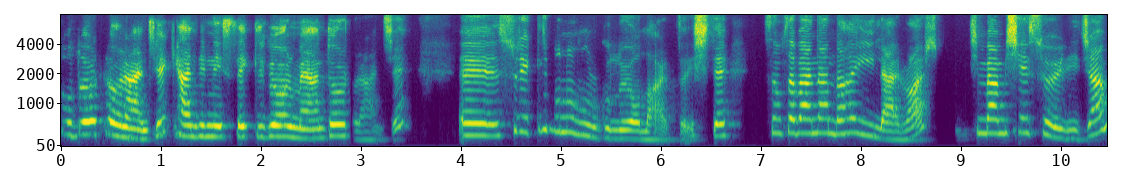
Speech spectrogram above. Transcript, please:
o 4 öğrenci, kendini istekli görmeyen 4 öğrenci e, sürekli bunu vurguluyorlardı. İşte sınıfta benden daha iyiler var. Şimdi ben bir şey söyleyeceğim.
